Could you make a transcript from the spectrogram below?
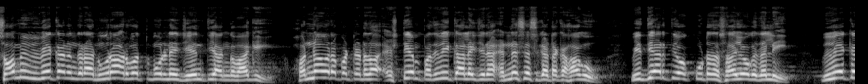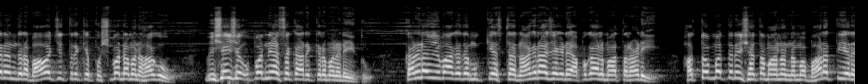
ಸ್ವಾಮಿ ವಿವೇಕಾನಂದರ ನೂರ ಅರವತ್ತ್ಮೂರನೇ ಜಯಂತಿಯ ಅಂಗವಾಗಿ ಹೊನ್ನಾವರ ಪಟ್ಟಣದ ಎಸ್ ಟಿ ಎಂ ಪದವಿ ಕಾಲೇಜಿನ ಎನ್ಎಸ್ಎಸ್ ಘಟಕ ಹಾಗೂ ವಿದ್ಯಾರ್ಥಿ ಒಕ್ಕೂಟದ ಸಹಯೋಗದಲ್ಲಿ ವಿವೇಕಾನಂದರ ಭಾವಚಿತ್ರಕ್ಕೆ ಪುಷ್ಪನಮನ ಹಾಗೂ ವಿಶೇಷ ಉಪನ್ಯಾಸ ಕಾರ್ಯಕ್ರಮ ನಡೆಯಿತು. ಕನ್ನಡ ವಿಭಾಗದ ಮುಖ್ಯಸ್ಥ ನಾಗರಾಜ ಹೆಗಡೆ ಅಪಗಾಲ್ ಮಾತನಾಡಿ, ಹತ್ತೊಂಬತ್ತನೇ ಶತಮಾನ ನಮ್ಮ ಭಾರತೀಯರ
